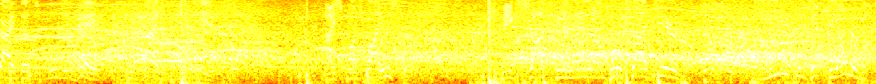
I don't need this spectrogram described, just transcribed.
guy doesn't move his head, his night is to end. Nice punch by Usman. Big shots being landed on both sides here. Immediately gets the underhook.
